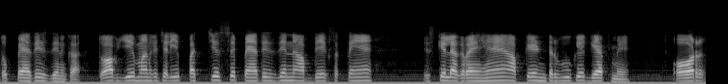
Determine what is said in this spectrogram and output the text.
तो पैंतीस दिन का। तो आप ये मान के चलिए पच्चीस से पैंतीस दिन आप देख सकते हैं, इसके लग रहे हैं आपके इंटरव्यू के गैप में। और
